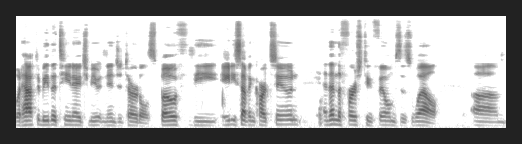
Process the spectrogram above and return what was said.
would have to be the Teenage Mutant Ninja Turtles, both the 87 cartoon and then the first two films as well. Um,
